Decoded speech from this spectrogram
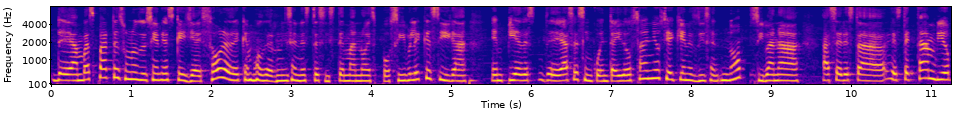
de ambas partes. Unos decían es que ya es hora de que modernicen este sistema, no es posible que siga en pie de, hace 52 años. Y hay quienes dicen, no, si van a hacer esta, este cambio,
